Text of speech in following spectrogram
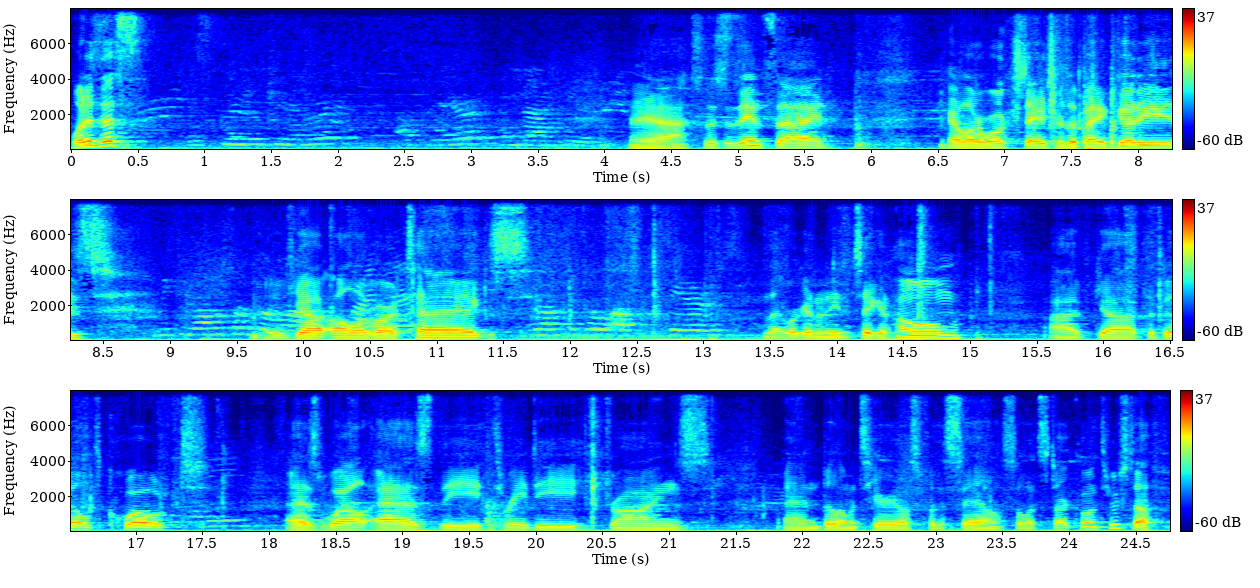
what is this Yeah, so this is the inside. Got our workstation with a bag of goodies. We've got all of our tags that we're going to need to take it home. I've got the build quote as well as the 3D drawings and bill of materials for the sale. So let's start going through stuff.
